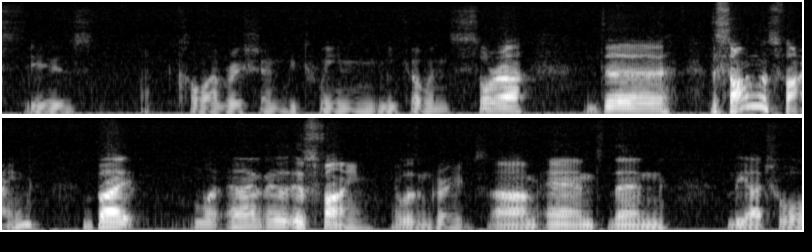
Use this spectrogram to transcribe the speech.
between Miko and Sora. The the song was fine, but it was fine. It wasn't great. Um, and then the actual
